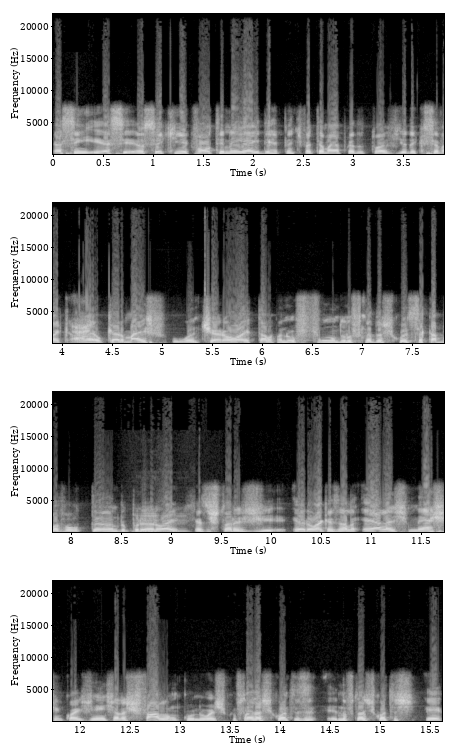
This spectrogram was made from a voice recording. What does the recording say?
Assim, assim, eu sei que volta e meia aí, de repente, vai ter uma época da tua vida que você vai, ah, eu quero mais o anti-herói e tal, mas no fundo, no final das coisas, você acaba voltando pro uhum. herói. As histórias de heróicas, elas, elas mexem com a gente, elas falam conosco. No final das contas, no final das contas, é,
